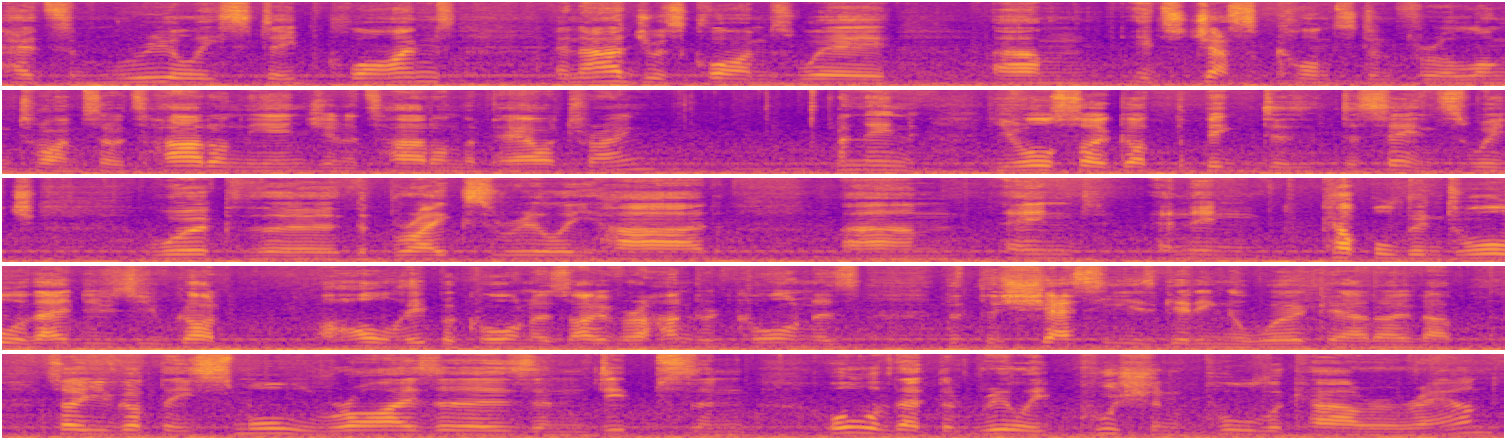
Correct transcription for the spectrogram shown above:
had some really steep climbs and arduous climbs where um, it's just constant for a long time. So it's hard on the engine, it's hard on the powertrain. And then you've also got the big de- descents, which work the, the brakes really hard. Um, and and then coupled into all of that is you've got a whole heap of corners, over 100 corners that the chassis is getting a workout over. So you've got these small rises and dips and all of that that really push and pull the car around.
